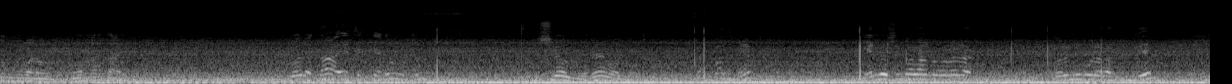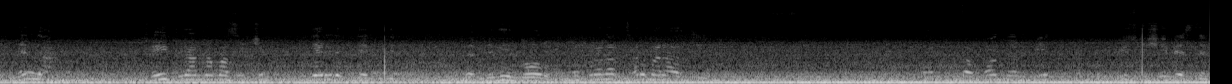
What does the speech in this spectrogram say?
On numara olmuş. Onlar da aynı. Böyle daha etekleri uzun. Bir şey olmuyor değil mi o zaman? Yapalım hem yerleşim alanı olarak, görünüm olarak güzel. Hem de şey planlaması için gideri de güzel gider. Evet, dediğin doğru. Buralar tarım arazisi. Yani burada 10 dönüm bir 100 kişiyi besler.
